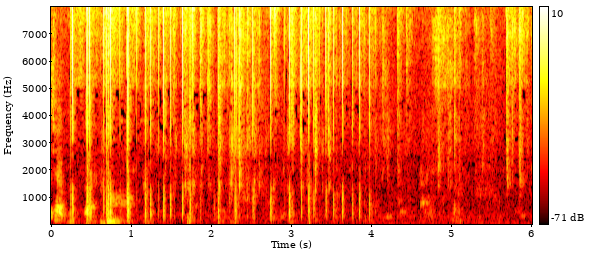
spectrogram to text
Attention.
